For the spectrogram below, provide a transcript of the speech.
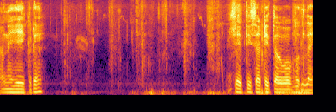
आणि हे इकडे शेतीसाठी तरव भरलाय.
